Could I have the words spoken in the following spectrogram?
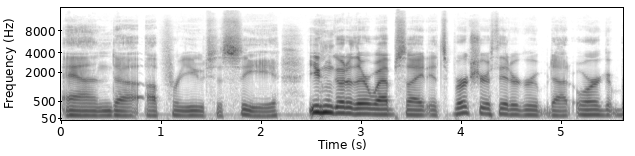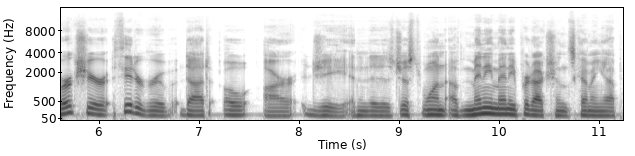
and uh, up for you to see, you can go to their website. It's berkshiretheatergroup.org, berkshiretheatergroup.org, and it is just one of many, many productions coming up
